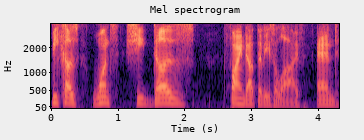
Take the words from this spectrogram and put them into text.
because once she does find out that he's alive and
